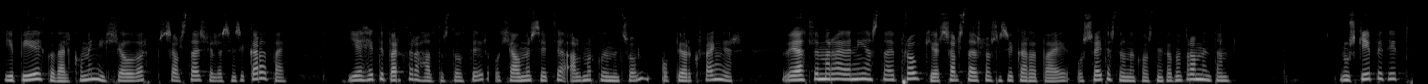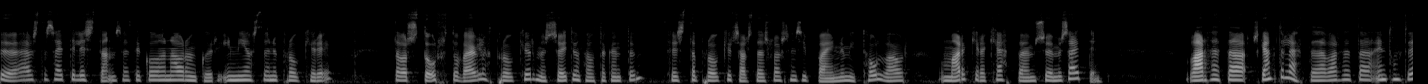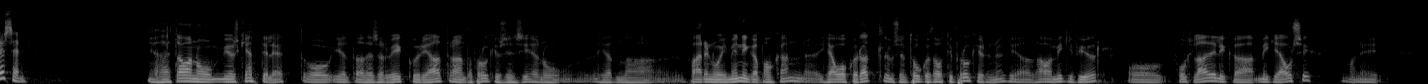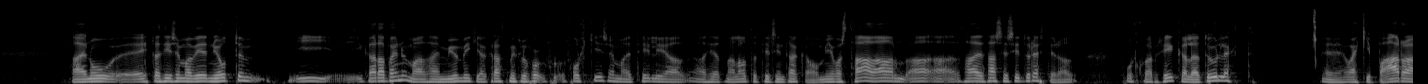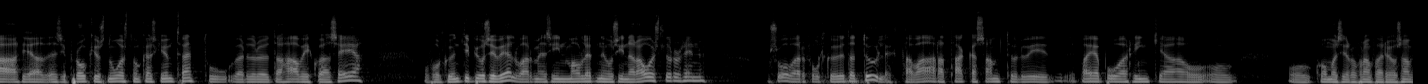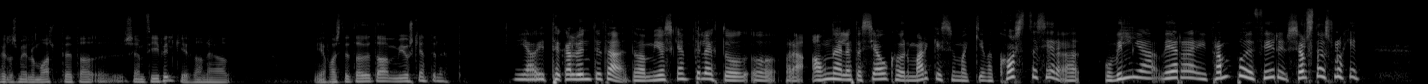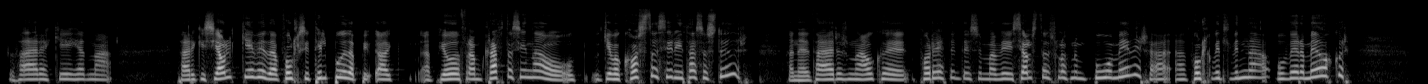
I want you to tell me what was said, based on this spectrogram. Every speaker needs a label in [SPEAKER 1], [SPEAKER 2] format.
[SPEAKER 1] Ég býði ykkur velkomin í hljóðvarp sjálfstæðisfélagsins í Garðabæ. Ég heiti Bergþóra Haldurstóttir og hjá mér sitja Almar Guðmundsson og Björg Fenger. Við ætlum að ræða nýjanstæði prókjör sjálfstæðisflokksins í Garðabæ og sveitarstjórnarkostningarnum framöndan. Nú skipið því tvö efsta sæti listans eftir góðan árangur í nýjastöðinu prókjöri. Það var stórt og veglegt prókjör með 17 þáttakendum, fyrsta prókjör sjálfstæðisflokksins í bænum í 12 ár og margir að keppa um sömu sætin. Var þetta skemmtilegt eða var þetta eintomt vesen?
[SPEAKER 2] Já, þetta var nú mjög skemmtilegt og ég held að þessar vikur í aðdraganda prókjörsin síðan nú hérna fari nú í minningabankan hjá okkur öllum sem tóku þátt í prókjörinu því að það var mikið fjör og fólk laði líka mikið á sig. Manni, það er nú eitt af því sem við njótum í, í Garabænum að það er mjög mikið að kraftmiklu fólki sem er til í að, að hérna, láta til sín taka og mér varst það að, að, það er það sem sittur eftir að fólk var hrikalega duglegt eh, og ekki bara því að þessi prókjós núast nú kannski um tvent, þú verður auðvitað að hafa eitthvað að segja. Og fólk undibjóð sér vel, var með sín málefni og sínar áherslur á hreinu. Og svo var fólk auðvitað duglegt, það var að taka samtölu við bæjabúa, ringja og, og, og koma sér á framfæri og samfélagsmiðlum og allt þetta sem því fylgir, þannig að ég fannst þetta auðvitað mjög skemmtilegt.
[SPEAKER 3] Já, ég tek alveg undir það. Þetta var mjög skemmtilegt og, og bara ánægilegt að sjá hvað eru margir sem að gefa kosta sér að, og vilja vera í frambóði fyrir sjálfstæðisflokkin það er ekki hérna það er ekki sjálfgefið að fólk sé tilbúið að, bjóða fram krafta sína og, og gefa kosta sér í þessa stöður. Þannig að það er svona ákveði forréttindi sem við sjálfstæðsflokknum búum yfir að, að fólk vil vinna og vera með okkur.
